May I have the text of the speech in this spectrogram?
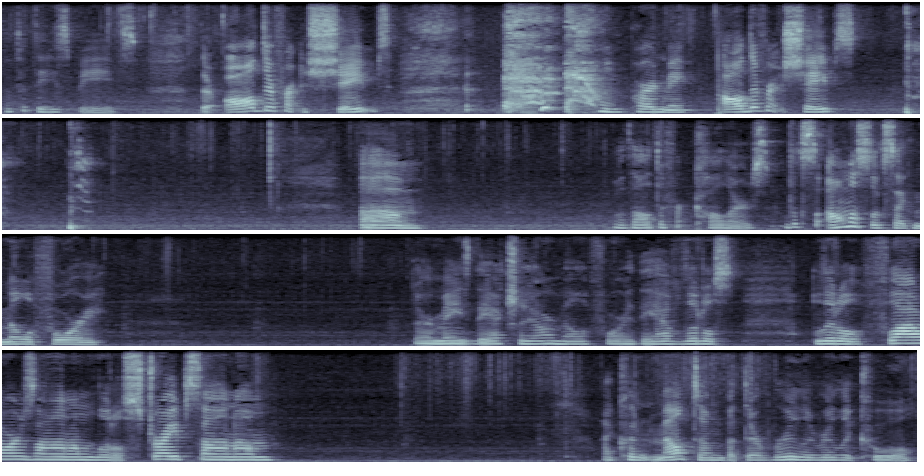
Look at these beads. They're all different shapes. Pardon me. All different shapes um, with all different colors. It looks almost looks like Millefiori. They're amazing. They actually are Millefiori. They have little little flowers on them, little stripes on them. I couldn't melt them, but they're really, really cool.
